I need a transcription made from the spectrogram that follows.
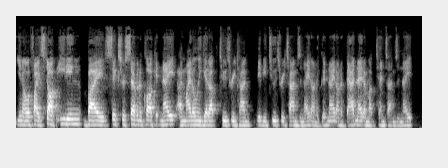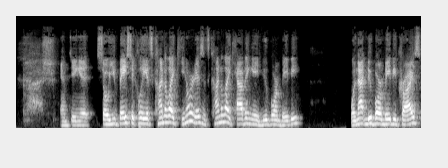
you know, if I stop eating by six or seven o'clock at night, I might only get up two, three times, maybe two, three times a night on a good night. On a bad night, I'm up 10 times a night. Gosh. Emptying it. So you basically, it's kind of like, you know what it is? It's kind of like having a newborn baby. When that newborn baby cries,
